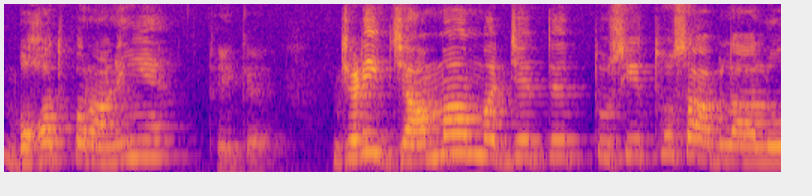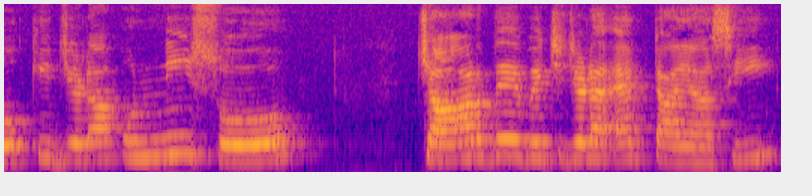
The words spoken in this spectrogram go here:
ਬਹੁਤ ਪੁਰਾਣੀ ਹੈ। ਠੀਕ ਹੈ। ਜਿਹੜੀ ਜਾਮਾ ਮਸਜਿਦ ਤੁਸੀਂ ਇੱਥੋਂ ਹਿਸਾਬ ਲਾ ਲਓ ਕਿ ਜਿਹੜਾ 1904 ਦੇ ਵਿੱਚ ਜਿਹੜਾ ਐਕਟ ਆਇਆ ਸੀ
